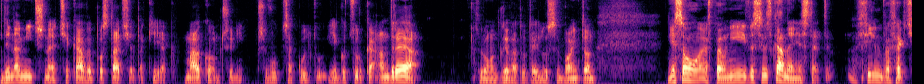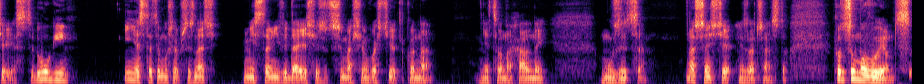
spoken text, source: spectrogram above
dynamiczne, ciekawe postacie, takie jak Malcolm, czyli przywódca kultu, jego córka Andrea, którą odgrywa tutaj Lucy Boynton, nie są w pełni wysyskane niestety. Film w efekcie jest długi i niestety muszę przyznać, miejscami wydaje się, że trzyma się właściwie tylko na nieco nachalnej muzyce. Na szczęście nie za często. Podsumowując,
